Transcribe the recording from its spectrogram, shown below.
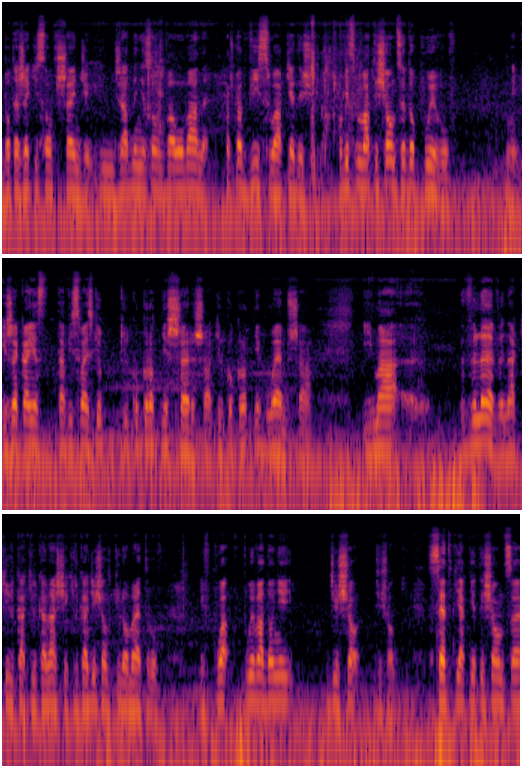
bo te rzeki są wszędzie i żadne nie są wałowane. Na przykład Wisła kiedyś, powiedzmy ma tysiące dopływów i rzeka jest, ta Wisła jest kil- kilkukrotnie szersza, kilkukrotnie głębsza i ma e, wylewy na kilka, kilkanaście, kilkadziesiąt kilometrów i wpływa do niej dziesiątki, setki, jak nie tysiące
